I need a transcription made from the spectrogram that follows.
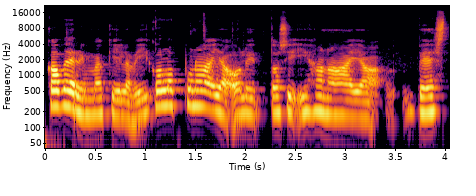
kaverin mökillä viikonloppuna ja oli tosi ihanaa ja best.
